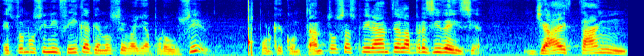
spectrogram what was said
Esto no significa que no se vaya a producir, porque con tantos aspirantes a la presidencia ya están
